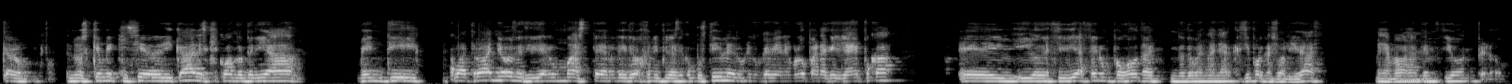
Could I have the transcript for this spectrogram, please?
claro, no es que me quisiera dedicar, es que cuando tenía 24 años decidí hacer un máster de hidrógeno y pilas de combustible, el único que había en Europa en aquella época, eh, y lo decidí hacer un poco, no te voy a engañar, casi por casualidad. Me llamaba la atención, pero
